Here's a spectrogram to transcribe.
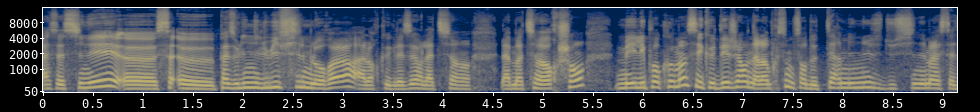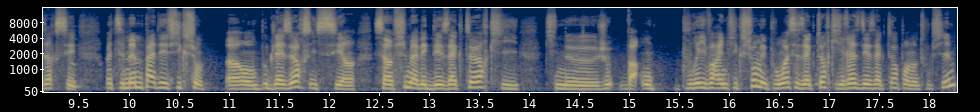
assassiner. Euh, euh, Pasolini, lui, filme l'horreur, alors que Glazer la, tient, la maintient hors champ. Mais les points communs, c'est que déjà on a l'impression d'une sorte de terminus du cinéma, c'est-à-dire que c'est en fait, c'est même pas des fictions. Hein. On- Glazer, c'est- un, un film avec des acteurs qui, qui ne... bah, on pourrait y voir une fiction, mais pour moi, c'est des acteurs qui restent des acteurs pendant tout le film.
